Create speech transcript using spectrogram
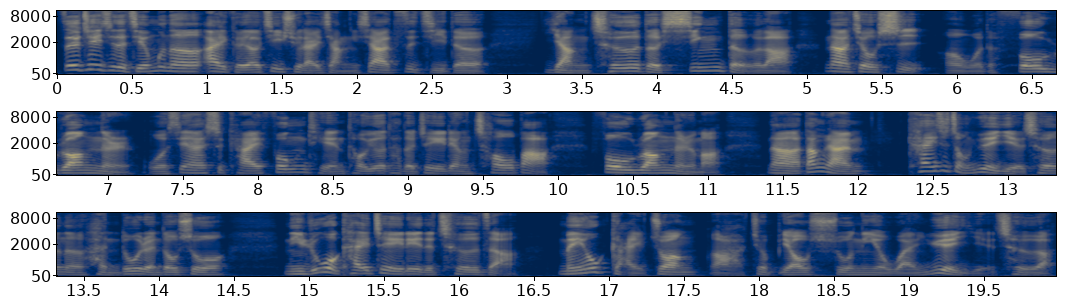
在这期的节目呢，艾格要继续来讲一下自己的。养车的心得啦，那就是呃我的 4Runner，我现在是开丰田 Toyota 的这一辆超霸 4Runner 嘛。那当然开这种越野车呢，很多人都说，你如果开这一类的车子啊，没有改装啊，就不要说你有玩越野车啊。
